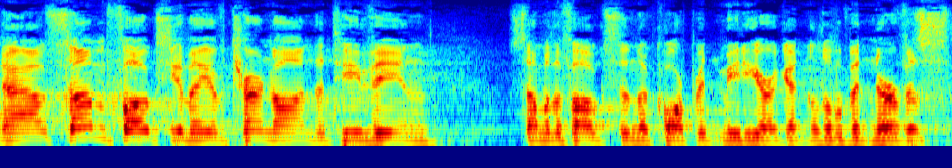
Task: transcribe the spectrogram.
Now, some folks, you may have turned on the TV, and some of the folks in the corporate media are getting a little bit nervous.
